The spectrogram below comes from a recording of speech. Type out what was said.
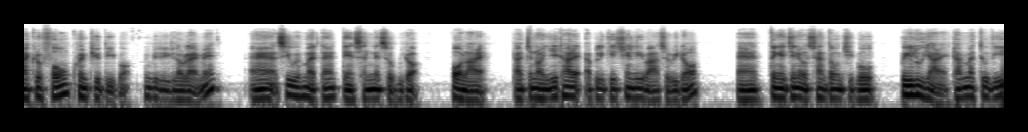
microphone ခွင့်ပြုသည်ပေါ့ခွင့်ပြုသည်လောက်လိုက်မယ်အဲအစည်းအဝေးမှတ်တမ်းတင်စနစ်ဆိုပြီးတော့ပေါ်လာတယ်ဒါကျွန်တော်ရေးထားတဲ့ application လေးပါဆိုပြီးတော့အဲတငယ်ချင်းတွေကိုစမ်းသုံးကြည့်ဖို့ပေးလို့ရတယ်ဒါပေမဲ့သူဒီ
